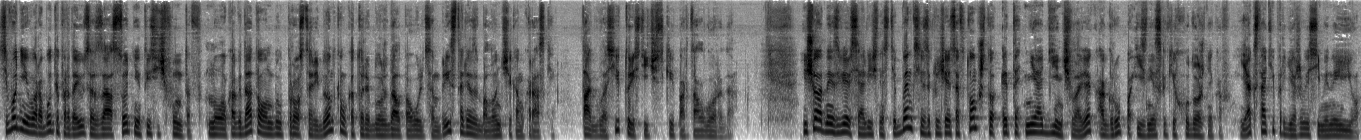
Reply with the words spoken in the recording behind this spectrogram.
Сегодня его работы продаются за сотни тысяч фунтов, но когда-то он был просто ребенком, который блуждал по улицам Бристоля с баллончиком краски. Так гласит туристический портал города. Еще одна из версий о личности Бэнкси заключается в том, что это не один человек, а группа из нескольких художников. Я, кстати, придерживаюсь именно ее.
